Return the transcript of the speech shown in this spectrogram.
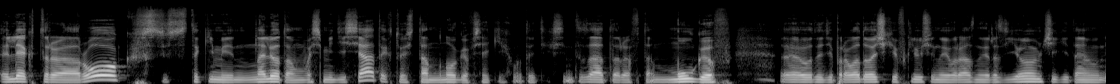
электро-рок с, с такими налетом 80-х, то есть там много всяких вот этих синтезаторов, там мугов, э, вот эти проводочки, включенные в разные разъемчики, там...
